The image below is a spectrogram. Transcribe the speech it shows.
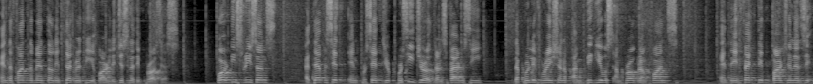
and the fundamental integrity of our legislative process. For these reasons, a deficit in procedure- procedural transparency, the proliferation of ambiguous and program funds, and the effective marginaliza-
